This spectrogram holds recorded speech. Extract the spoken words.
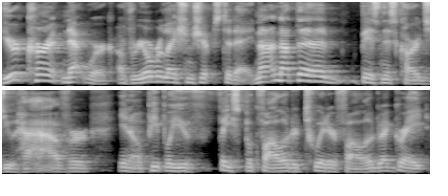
your current network of real relationships today not not the business cards you have or you know people you've facebook followed or twitter followed right great.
